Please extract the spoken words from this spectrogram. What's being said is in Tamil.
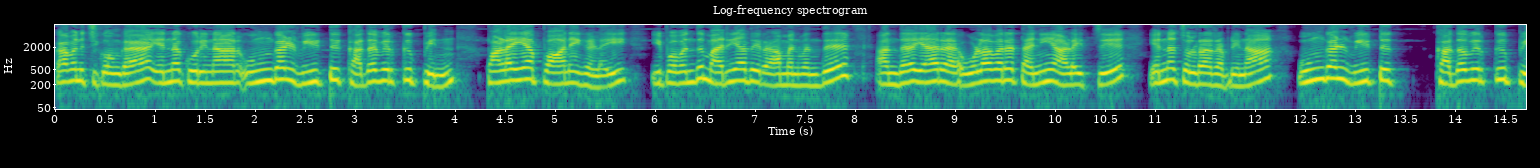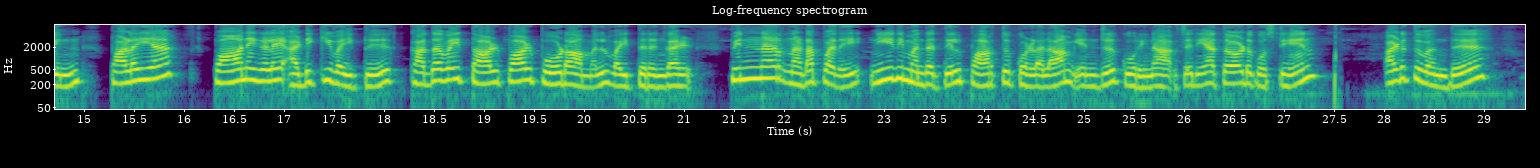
கவனிச்சுக்கோங்க. என்ன கூறினார்? உங்கள் வீட்டு கதவிற்கு பின் பழைய பானைகளை இப்போ வந்து மரியாதை ராமன் வந்து அந்த யார உழவரை தனியாக அழைச்சு என்ன சொல்றார் அப்படின்னா உங்கள் வீட்டு கதவிற்கு பின் பழைய பானைகளை அடுக்கி வைத்து கதவை தாழ்பால் போடாமல் வைத்திருங்கள். பின்னர் நடப்பதை நீதிமன்றத்தில் பார்த்து கொள்ளலாம் என்று கூறினார். சரியா? தேர்டு கொஸ்டின் அடுத்து வந்து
